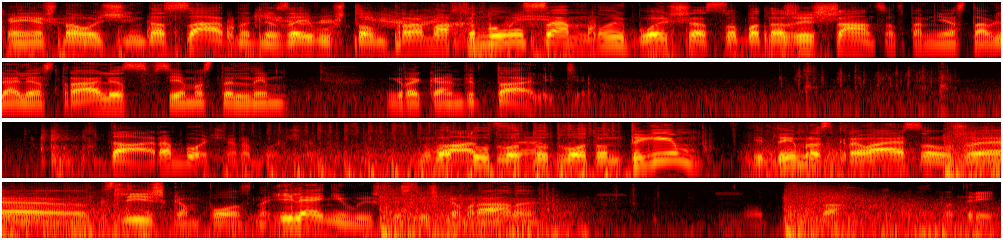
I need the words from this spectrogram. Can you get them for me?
Конечно, очень досадно для Зайву, что он промахнулся. Ну и больше особо даже и шансов там не оставляли Астралис всем остальным игрокам Виталити. Да, рабочая, рабочая. Ну вот тут, вот тут, вот он дым, и дым раскрывается уже слишком поздно. Или они вышли слишком рано. Ну, да, смотреть.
